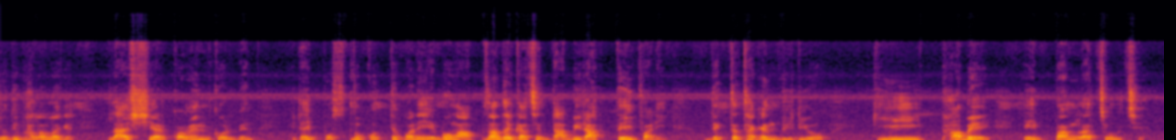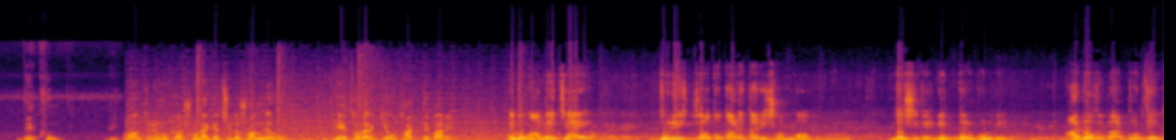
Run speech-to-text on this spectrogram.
যদি ভালো লাগে লাইক শেয়ার কমেন্ট করবেন। এটাই প্রশ্ন করতে পারি এবং আপনাদের কাছে দাবি রাখতেই পারি। দেখতে থাকেন ভিডিও, কীভাবে এই বাংলা চলছে। দেখুন মন্ত্রীর মুখেও শোনা গেছিল সন্দেহ। ভেতরের কেউ থাকতে পারে। এবং আমি চাই পুলিশ যত তাড়াতাড়ি সম্ভব দোষীদের গ্রেপ্তার করবে। আর রবিবার পর্যন্ত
